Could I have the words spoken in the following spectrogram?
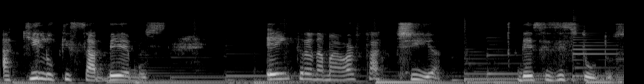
aquilo que sabemos entra na maior fatia desses estudos.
